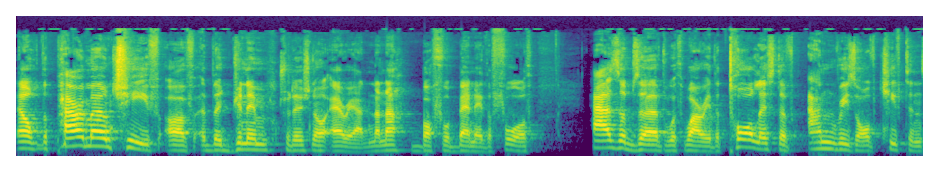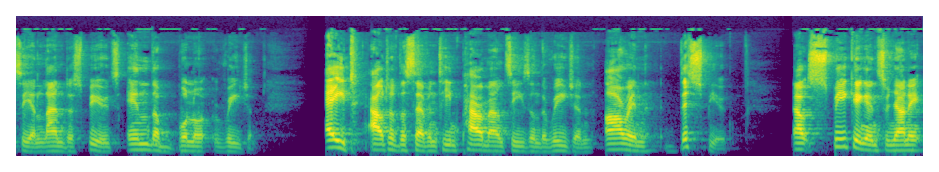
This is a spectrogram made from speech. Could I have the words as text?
Now, the paramount chief of the Dwinim traditional area, Nana Bofo Bene IV, has observed with worry the tall list of unresolved chieftaincy and land disputes in the Bono region. Eight out of the 17 paramount paramountcies in the region are in dispute. Now, speaking in Sunyani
